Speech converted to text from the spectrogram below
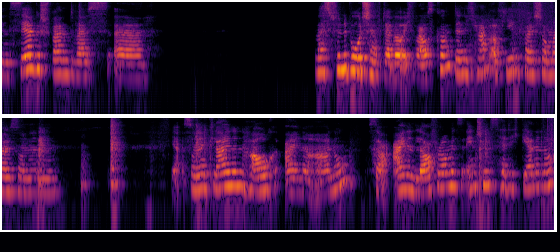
Bin sehr gespannt, was, äh, was für eine Botschaft da bei euch rauskommt, denn ich habe auf jeden Fall schon mal so einen, ja, so einen kleinen Hauch einer Ahnung. So, einen Love Romance Angels hätte ich gerne noch.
